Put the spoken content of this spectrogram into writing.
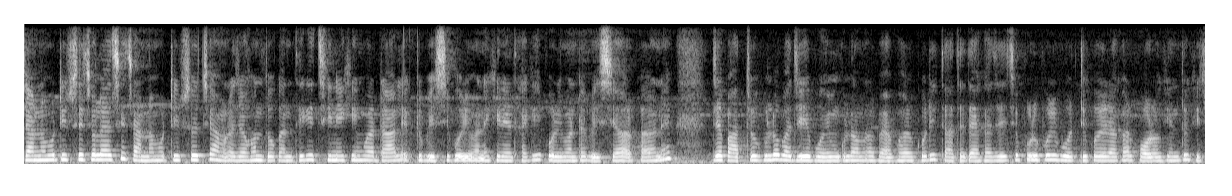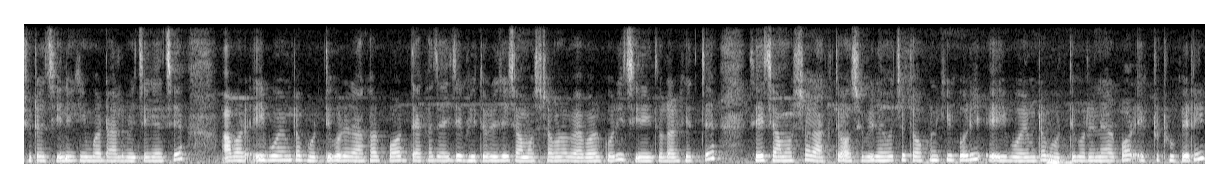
চার নম্বর টিপসে চলে আসি, চার নম্বর টিপস হচ্ছে আমরা যখন দোকান থেকে চিনি কিংবা ডাল একটু বেশি পরিমাণে কিনে থাকি, পরিমাণটা বেশি হওয়ার কারণে যে পাত্রগুলো বা যে বয়মগুলো আমরা ব্যবহার করি তাতে দেখা যায় যে পুরোপুরি ভর্তি করে রাখার পরও কিন্তু কিছুটা চিনি কিংবা ডাল বেঁচে গেছে। আবার এই বয়মটা ভর্তি করে রাখার পর দেখা যায় যে ভিতরে যে চামচটা আমরা ব্যবহার করি চিনি তোলার ক্ষেত্রে, সেই চামচটা রাখতে অসুবিধা হচ্ছে, তখন কি করি এই বয়মটা ভর্তি করে নেওয়ার পর একটু ঠুকে নিই।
